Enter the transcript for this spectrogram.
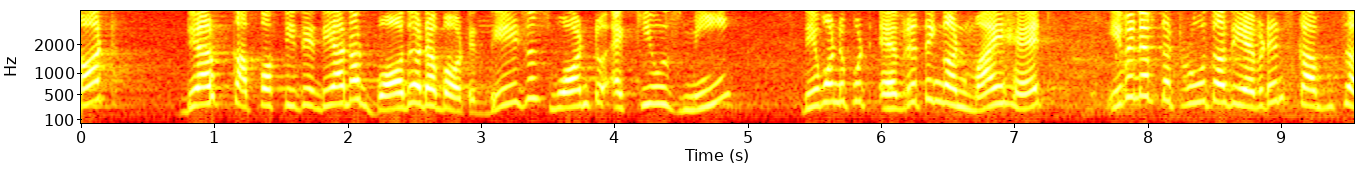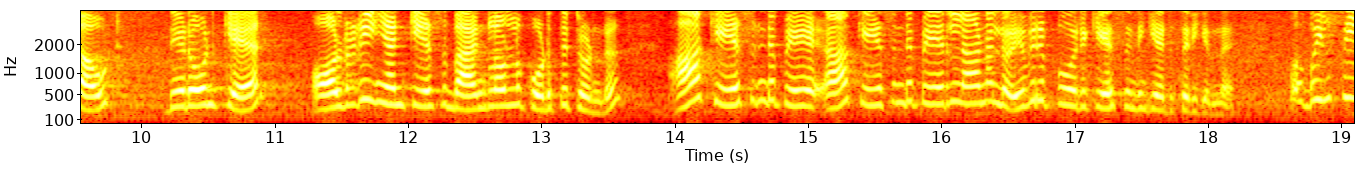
not they are cup of tea they are not bothered about it they just want to accuse me they want to put everything on my head even if the truth of the evidence comes out they don't care already ഞാൻ കേസ് ബാംഗ്ലൂരിൽ കൊടുത്തിട്ടുണ്ട് ആ കേസിന്റെ പേ ആ കേസിന്റെ പേരിലാണല്ലോ ഇവരിപ്പോൾ ഒരു കേസ് എനിക്ക് എടുത്തിരിക്കുന്നത് will see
